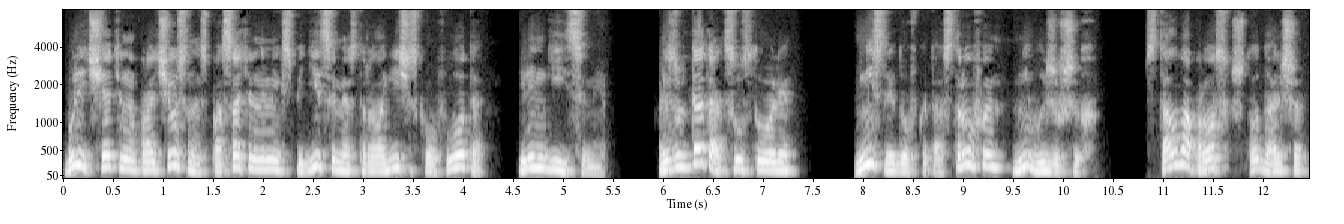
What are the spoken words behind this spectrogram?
были тщательно прочесаны спасательными экспедициями астрологического флота и лингийцами. Результаты отсутствовали. Ни следов катастрофы, ни выживших. Стал вопрос, что дальше.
